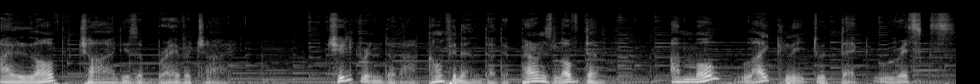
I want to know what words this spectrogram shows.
A loved child is a braver child. Children that are confident that their parents love them are more likely to take risks.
